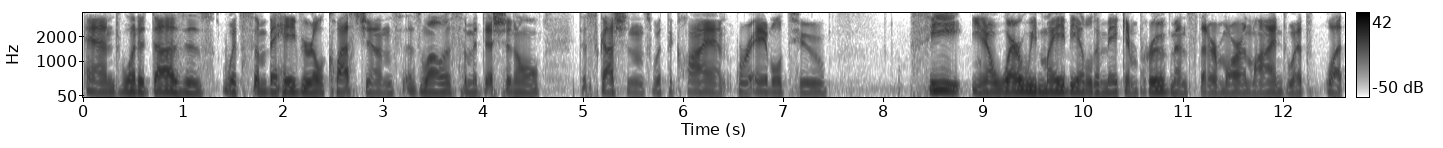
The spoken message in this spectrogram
And what it does is, with some behavioral questions, as well as some additional discussions with the client, we're able to see, you know, where we may be able to make improvements that are more aligned with what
